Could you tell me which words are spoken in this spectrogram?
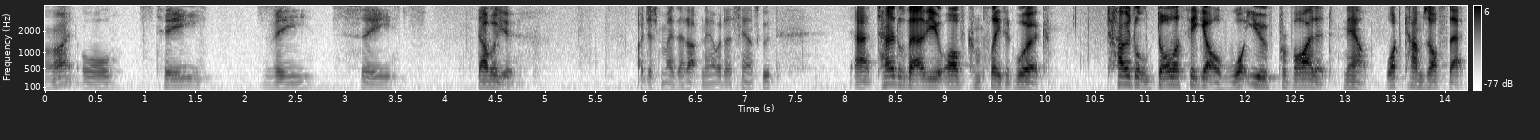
all right, or TVCW. I just made that up now, but it sounds good. Uh, total value of completed work. Total dollar figure of what you've provided. Now, what comes off that?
